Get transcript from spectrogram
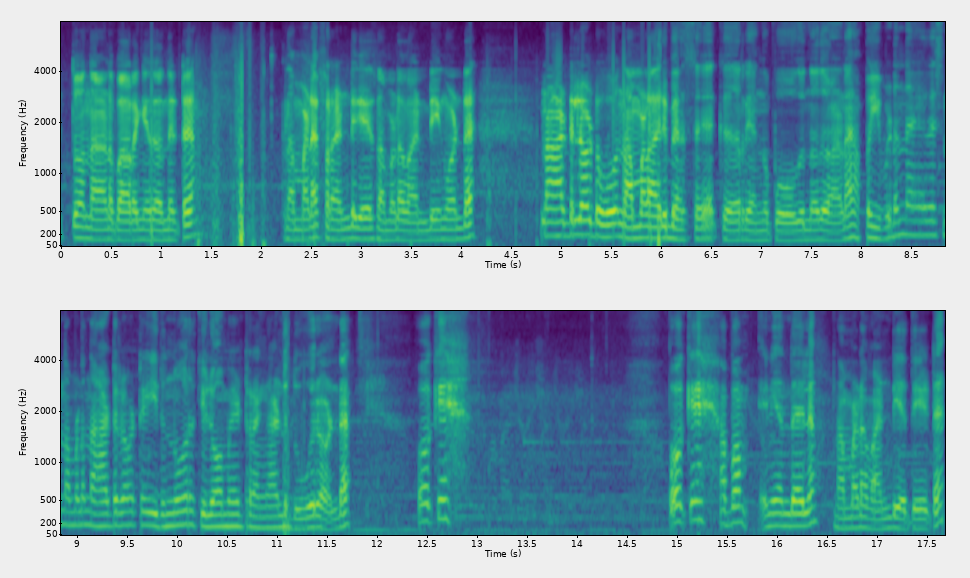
എത്തുമെന്നാണ് പറഞ്ഞത്. എന്നിട്ട് നമ്മുടെ ഫ്രണ്ട് കേസ് നമ്മുടെ വണ്ടിയും കൊണ്ട് നാട്ടിലോട്ട് പോകും. നമ്മൾ ആ ഒരു ബസ് കയറി അങ്ങ് പോകുന്നതുമാണ്. അപ്പോൾ ഇവിടുന്ന് ഏകദേശം നമ്മുടെ നാട്ടിലോട്ട് ഇരുന്നൂറ് കിലോമീറ്റർ എങ്ങാണ്ട് ദൂരമുണ്ട്. ഓക്കെ ഓക്കെ അപ്പം ഇനി എന്തായാലും നമ്മുടെ വണ്ടി എത്തിയിട്ട്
